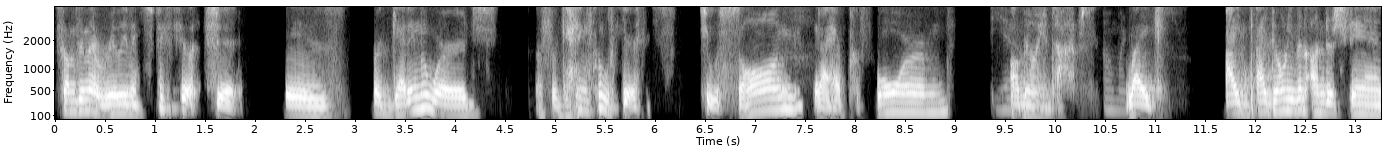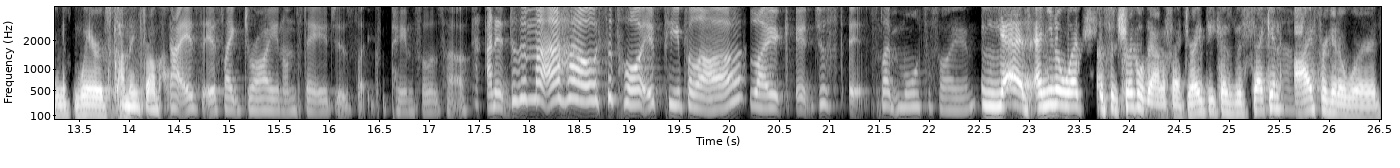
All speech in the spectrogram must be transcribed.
Something that really makes me feel like shit is forgetting the words or forgetting the lyrics to a song that I have performed yeah. a million times. Oh my like, God. I, I don't even understand where it's coming from. That is, it's like drying on stage is like painful as hell. And it doesn't matter how supportive people are, like, it just, it's like mortifying. Yes. And you know what? It's a trickle down effect, right? Because the second Yeah. I forget a word,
